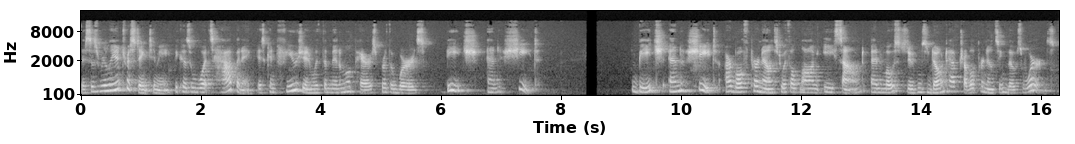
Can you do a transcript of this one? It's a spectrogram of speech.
This is really interesting to me because what's happening is confusion with the minimal pairs for the words beach and sheet. Beach and sheet are both pronounced with a long E sound, and most students don't have trouble pronouncing those words.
